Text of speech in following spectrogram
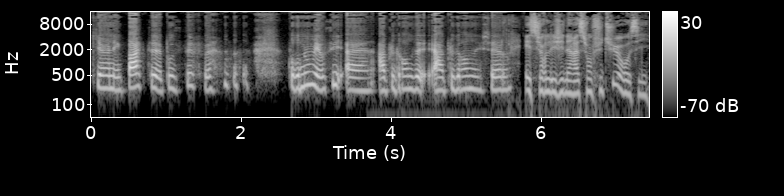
qui a un impact positif pour nous, mais aussi à, plus grande, à plus grande échelle. Et sur les générations futures aussi.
